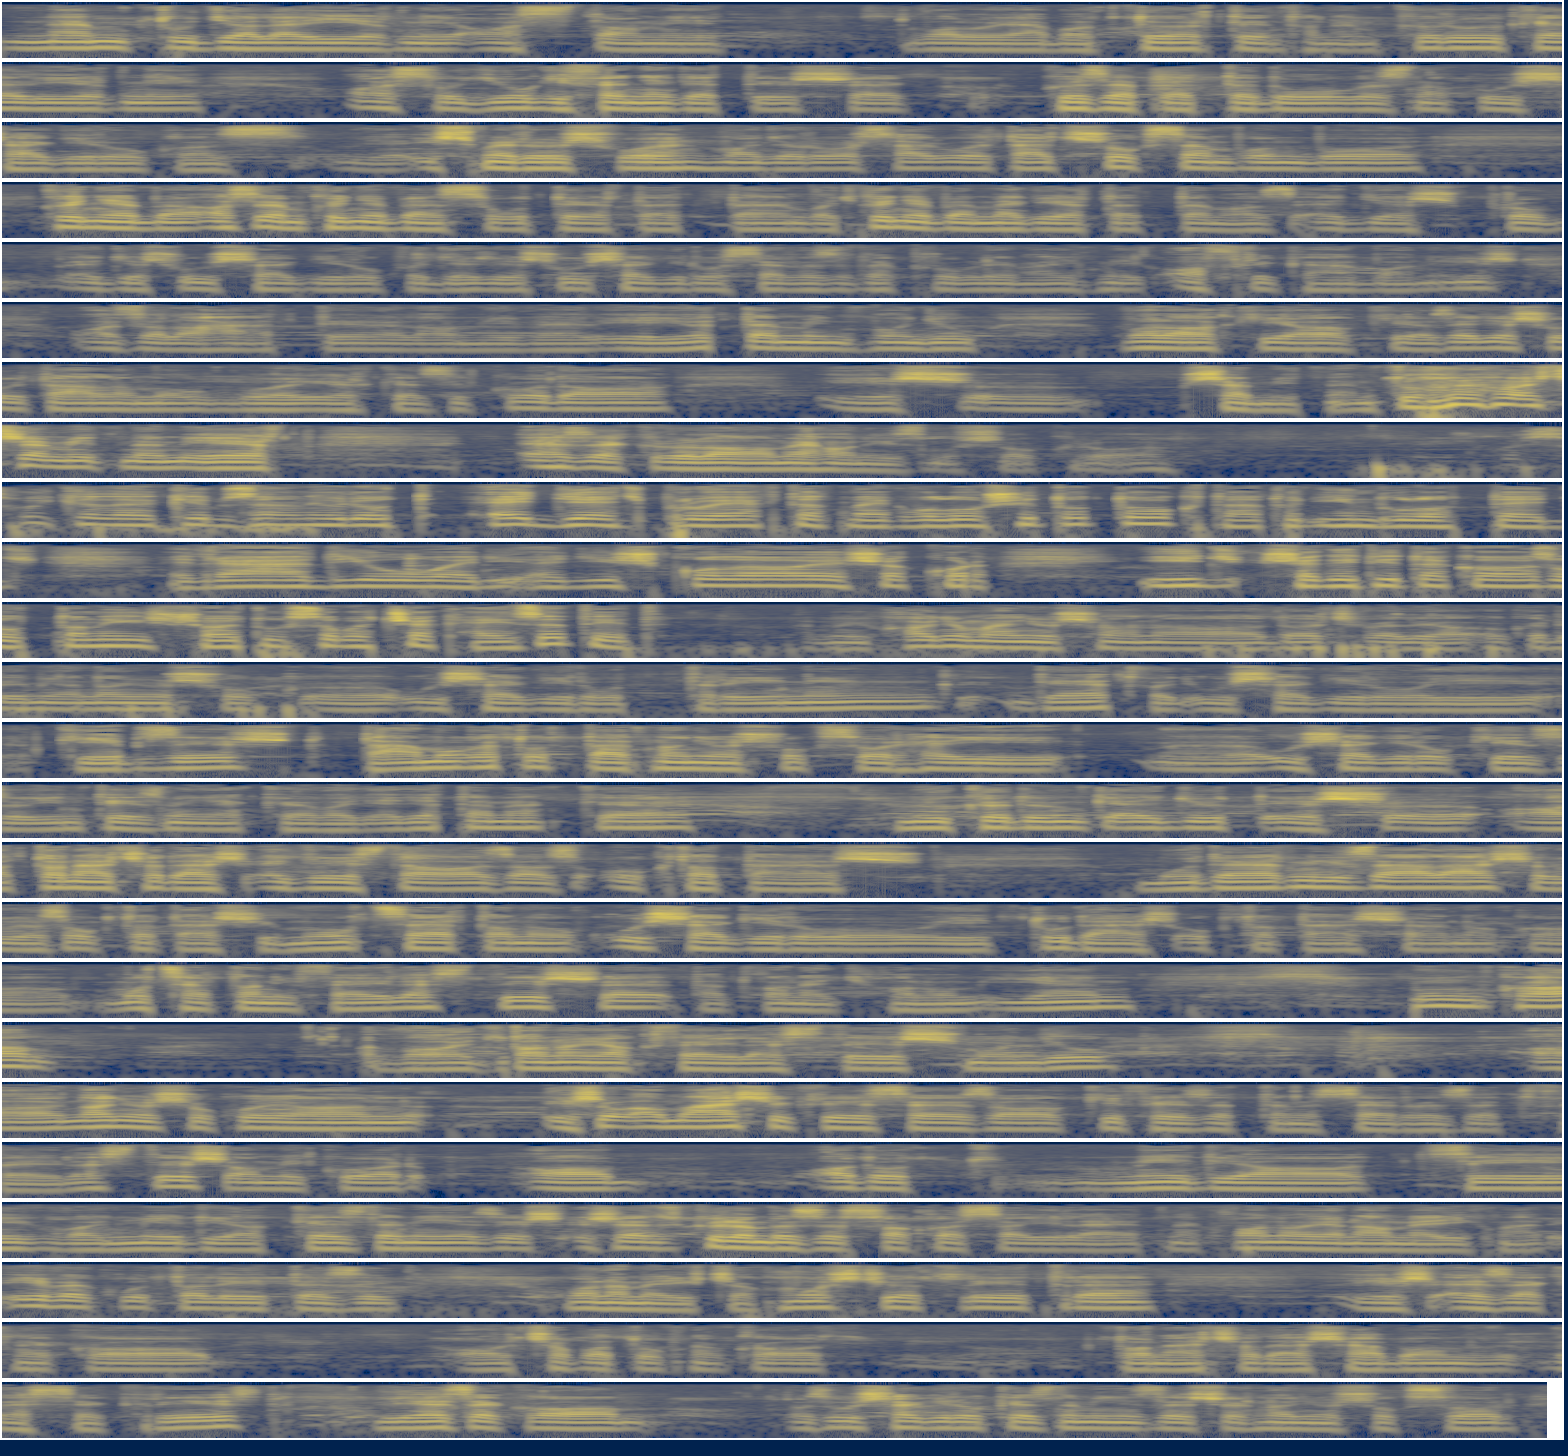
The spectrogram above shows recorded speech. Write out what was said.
nem tudja leírni azt, amit valójában történt, hanem körül kell írni. Az, hogy jogi fenyegetések közepette dolgoznak újságírók, az ugye ismerős volt Magyarországról, tehát sok szempontból könnyebben, azt hiszem könnyebben szót értettem, vagy könnyebben megértettem az egyes, egyes újságírók, vagy egyes újságíró szervezetek problémáit még Afrikában is, azzal a háttérrel, amivel én jöttem, mint mondjuk valaki, aki az Egyesült Államokból érkezik oda, és semmit nem tud, vagy semmit nem ért ezekről a mechanizmusokról. Ezt hogy kell elképzelni, hogy ott egy-egy projektet megvalósítotok, tehát hogy indulott egy, egy rádió, egy, egy iskola, és akkor így segítitek az ottani sajtószabadság helyzetét? Hát mondjuk hagyományosan a Deutsche Welle Akadémia nagyon sok újságíró tréninget, vagy újságírói képzést támogatott, tehát nagyon sokszor helyi újságíró képző intézményekkel, vagy egyetemekkel működünk együtt, és a tanácsadás egyrészt az az oktatás modernizálása, vagy az oktatási módszertanok, újságírói tudás oktatásának a módszertani fejlesztése, tehát van egy halom ilyen munka, vagy tananyagfejlesztés mondjuk. A, nagyon sok olyan, és a másik része ez a kifejezetten a szervezett fejlesztés, amikor a adott média cég vagy média kezdeményezés, és ez különböző szakaszai lehetnek. Van olyan, amelyik már évek óta létezik, van, amelyik csak most jött létre, és ezeknek a a csapatoknak a tanácsadásában veszek részt. Ugye ezek a, az újságíró kezdeményezések nagyon sokszor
